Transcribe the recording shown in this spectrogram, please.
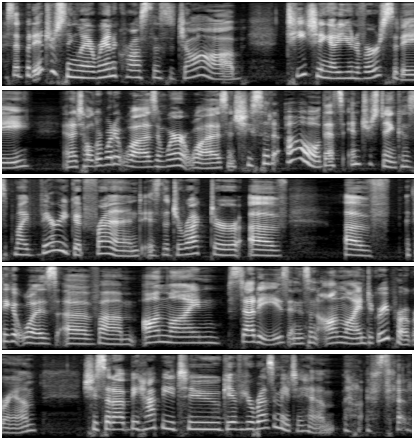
I said, But interestingly, I ran across this job teaching at a university and I told her what it was and where it was. And she said, Oh, that's interesting because my very good friend is the director of, of, I think it was of um, online studies and it's an online degree program. She said, I'd be happy to give your resume to him. I said,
